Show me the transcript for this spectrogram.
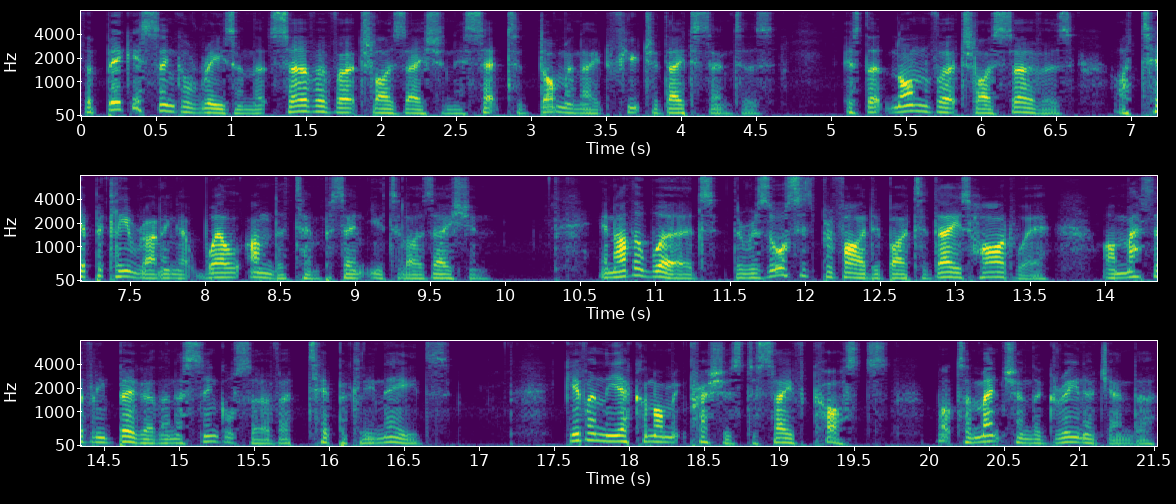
The biggest single reason that server virtualization is set to dominate future data centers is that non-virtualized servers are typically running at well under 10% utilization. In other words, the resources provided by today's hardware are massively bigger than a single server typically needs. Given the economic pressures to save costs, not to mention the green agenda,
